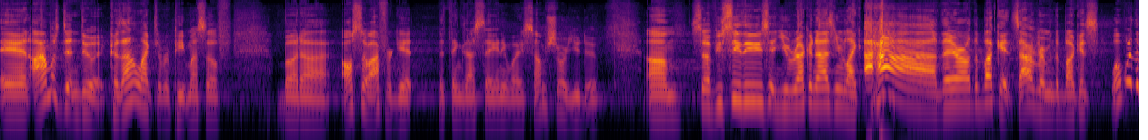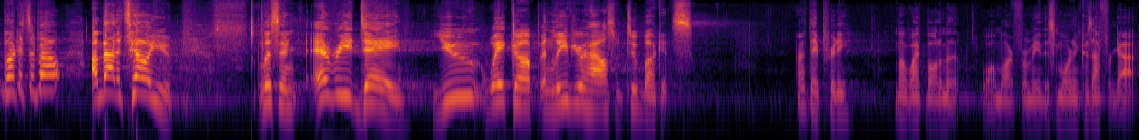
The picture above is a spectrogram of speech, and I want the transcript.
And I almost didn't do it because I don't like to repeat myself, but uh, also I forget the things I say anyway, so I'm sure you do. Um, so if you see these and you recognize them, you're like, aha, there are the buckets. I remember the buckets. What were the buckets about? I'm about to tell you. Listen, every day you wake up and leave your house with two buckets. Aren't they pretty? My wife bought them at Walmart for me this morning because I forgot.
